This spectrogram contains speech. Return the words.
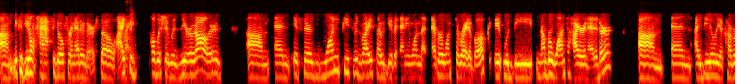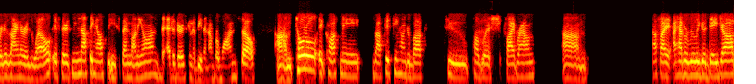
um, because you don't have to go for an editor. So I Right. could publish it with zero dollars. Um, and if there's one piece of advice I would give anyone that ever wants to write a book, it would be number one to hire an editor, um, and ideally a cover designer as well. If there's nothing else that you spend money on, the editor is going to be the number one. So um, total, it cost me about fifteen hundred bucks to publish five rounds. Um, if I, I have a really good day job,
